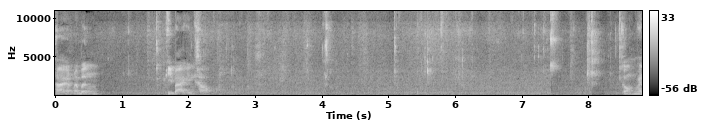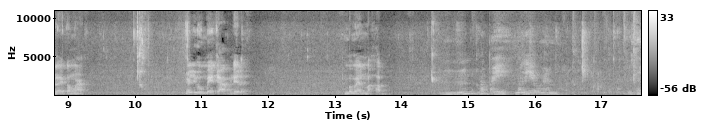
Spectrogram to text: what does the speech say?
ผ้ากันมาเบิงพี่บากินเขาวกล้องไม่ไรก็มาก็อยู่เมกาไม่ได้เหรอบ่แมนมาครับ อืมเข้าไปมาเรียกว่าไงไปใส่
